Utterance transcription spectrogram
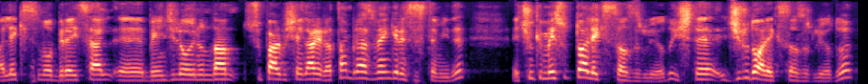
Alex'in o bireysel e, bencil oyunundan süper bir şeyler yaratan biraz Wenger'in sistemiydi. E, çünkü Mesut da Alex'i hazırlıyordu. İşte Ciro da Alex'i hazırlıyordu.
